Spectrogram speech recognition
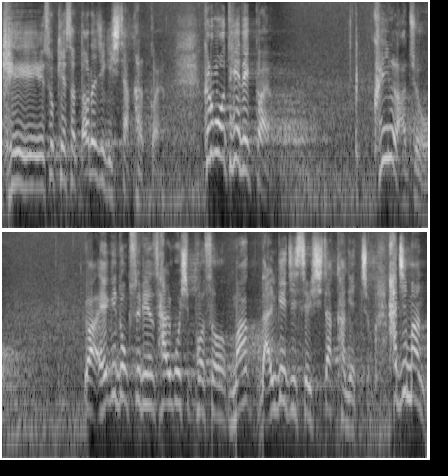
계속해서 떨어지기 시작할 거예요. 그러면 어떻게 될까요? 큰일 나죠. 그러니까 애기 독수리는 살고 싶어서 막 날개짓을 시작하겠죠. 하지만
